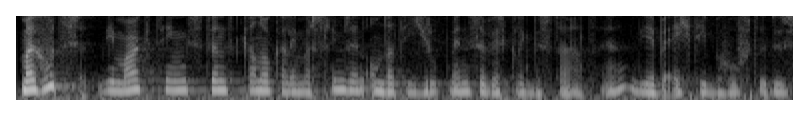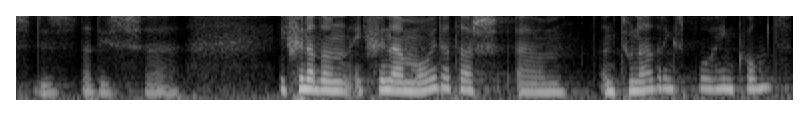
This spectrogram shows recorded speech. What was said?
maar goed, die marketingstunt kan ook alleen maar slim zijn omdat die groep mensen werkelijk bestaat. Hè? Die hebben echt die behoefte. Dus, dus dat is... ik, vind dat een, ik vind dat mooi dat daar... Um, een toenaderingspoging komt.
